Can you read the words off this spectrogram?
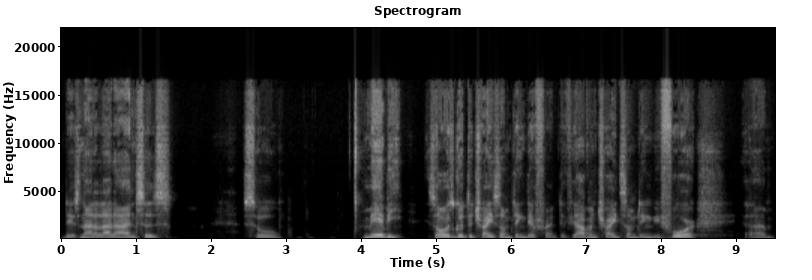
there's not a lot of answers. So maybe it's always good to try something different. If you haven't tried something before, um,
